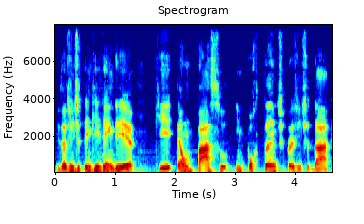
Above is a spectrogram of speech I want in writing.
Então a gente tem que entender que é um passo importante para a gente dar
